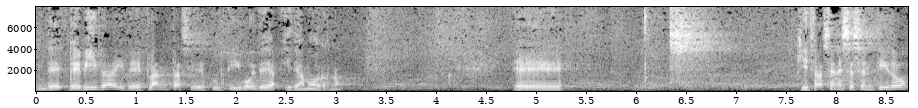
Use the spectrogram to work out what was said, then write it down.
de, vida y de plantas y de cultivo y de, amor. ¿no? Eh, quizás en ese sentido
